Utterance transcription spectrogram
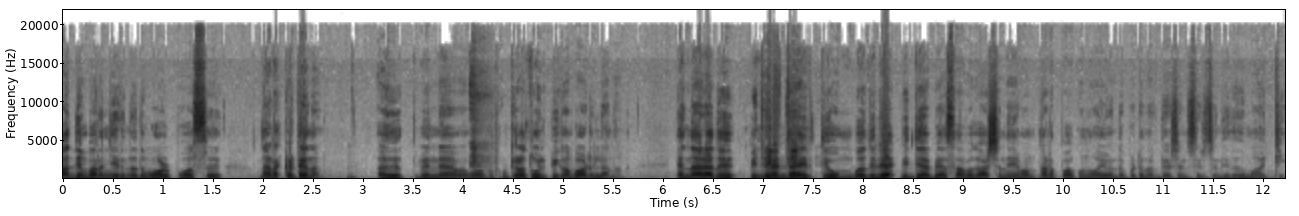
ആദ്യം പറഞ്ഞിരുന്നത് വോൾ പോസ് നടക്കട്ടെ എന്നാണ്. അത് പിന്നെ കുട്ടികളെ തോൽപ്പിക്കാൻ പാടില്ല എന്നാണ്. എന്നാൽ അത് പിന്നെ രണ്ടായിരത്തി ഒമ്പതിലെ വിദ്യാഭ്യാസ അവകാശ നിയമം നടപ്പാക്കുന്നതുമായി ബന്ധപ്പെട്ട നിർദ്ദേശം അനുസരിച്ച് എന്ത് ചെയ്തത് മാറ്റി.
